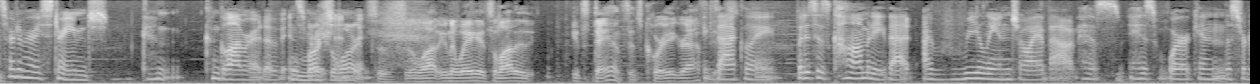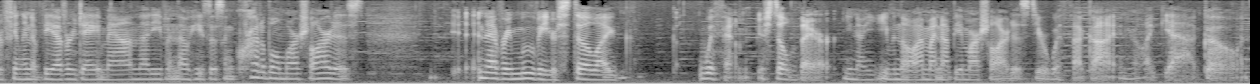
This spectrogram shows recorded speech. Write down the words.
sort of very strange con- conglomerate of Well, inspiration. martial but- arts is a lot. In a way, it's a lot of it's dance. It's choreographed. Exactly. But it's his comedy that I really enjoy about his his work and the sort of feeling of the everyday man that even though he's this incredible martial artist, in every movie you're still like with him. You're still there. You know, even though I might not be a martial artist, you're with that guy and you're like, yeah, go. And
